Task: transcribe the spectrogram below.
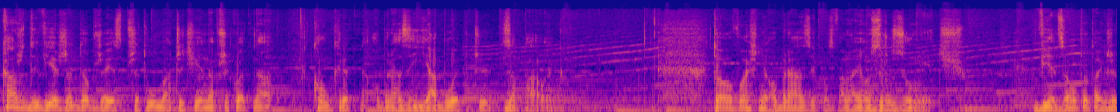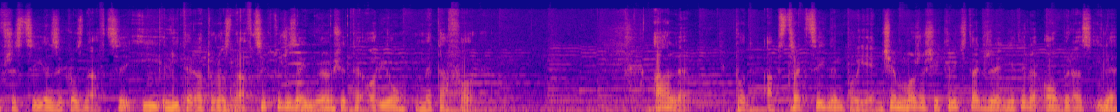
każdy wie, że dobrze jest przetłumaczyć je na przykład na konkretne obrazy jabłek czy zapałek. To właśnie obrazy pozwalają zrozumieć. Wiedzą to także wszyscy językoznawcy i literaturoznawcy, którzy zajmują się teorią metafory. Ale pod abstrakcyjnym pojęciem może się kryć także nie tyle obraz, ile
